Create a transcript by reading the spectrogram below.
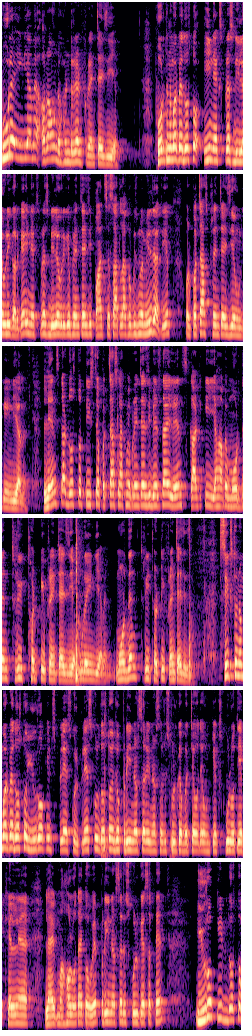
पूरे इंडिया में अराउंड हंड्रेड फ्रेंचाइजी है फोर्थ नंबर पे दोस्तों इन एक्सप्रेस डिलीवरी करके। इन एक्सप्रेस डिलीवरी की फ्रेंचाइजी पाँच से सात लाख रुपीज़ में मिल जाती है और पचास फ्रेंचाइजी है उनकी इंडिया में। लेंस कार्ड दोस्तों तीस से पचास लाख में फ्रेंचाइजी बेचता है। लेंस कार्ड की यहाँ पे more than three thirty franchisee है पूरे इंडिया में। More than three thirty franchisees six number पे दोस्तों Euro kids play school play school दोस्तों जो प्री नर्सरी नर्सरी स्कूल के बच्चे होते हैं, उनकी एक स्कूल होती है, खेलने लायक माहौल होता है तो वे प्री नर्सरी स्कूल कह सकते हैं। यूरो किड दोस्तों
